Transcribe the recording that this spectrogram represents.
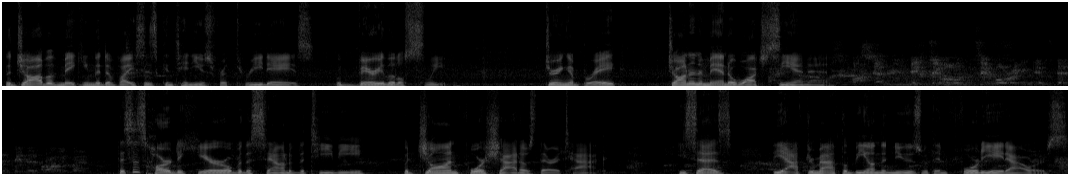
The job of making the devices continues for three days, with very little sleep. During a break, John and Amanda watch CNN. This is hard to hear over the sound of the TV, but John foreshadows their attack. He says, the aftermath will be on the news within 48 hours.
